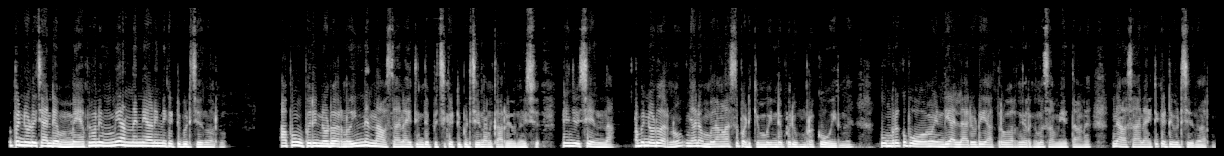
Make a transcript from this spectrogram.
അപ്പൊ എന്നോട് ചോദിച്ചാൽ എന്റെ ഉമ്മയെ? അപ്പൊ പറഞ്ഞു ഉമ്മ അന്ന് തന്നെയാണ് എന്നെ കെട്ടിപ്പിടിച്ചതെന്ന് പറഞ്ഞു. അപ്പൊ മൂപ്പര് എന്നോട് പറഞ്ഞു ഇന്നെന്നാ അവസാനമായിട്ട് എന്റെ ഉപ്പച്ചി കെട്ടിപ്പിടിച്ചതെന്ന് എനിക്ക് അറിയുമെന്ന് ചോദിച്ചു. അപ്പൊ ഞാൻ ചോദിച്ചു എന്നാ? അപ്പൊ എന്നോട് പറഞ്ഞു ഞാൻ ഒമ്പതാം ക്ലാസ് പഠിക്കുമ്പോൾ എന്റെ ഒപ്പം ഒരു ഉമ്രക്ക് പോയിരുന്നു. അപ്പൊ ഉമ്രക്ക് പോകാൻ വേണ്ടി എല്ലാവരോടും യാത്ര പറഞ്ഞിറങ്ങുന്ന സമയത്താണ് എന്നെ അവസാനമായിട്ട് കെട്ടിപ്പിടിച്ചതെന്ന് പറഞ്ഞു.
